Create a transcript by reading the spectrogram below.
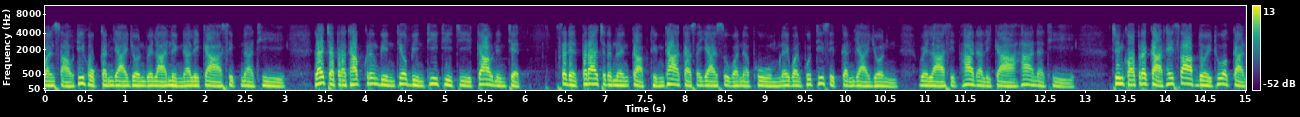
วันเสาร์ที่ 6 กันยายนเวลา 1 นาฬิกา 10 นาที และจะประทับเครื่องบินเที่ยวบินที่ TG 917เสด็จพระราชดำเนินกลับถึงท่าอากาศยานสุวรรณภูมิในวันพุธที่ 10 กันยายน เวลา 15 นาฬิกา 5 นาที จึงขอประกาศให้ทราบโดยทั่วกัน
